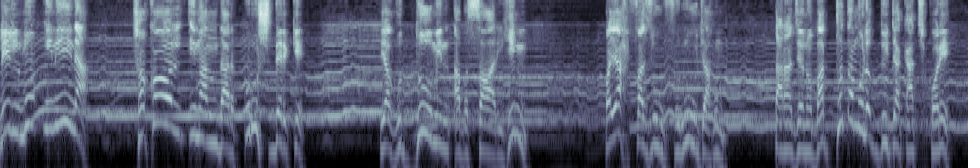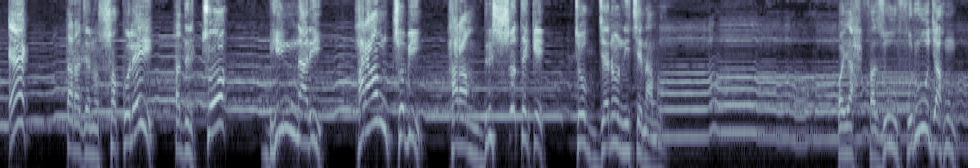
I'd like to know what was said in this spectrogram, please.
লিল মুমিনিনা, সকল ইমানদার পুরুষদেরকে তারা যেন বাধ্যতামূলক দুইটা কাজ করে। এক, তারা যেন সকলেই তাদের চোখ ভিন নারী, হারাম ছবি, হারাম দৃশ্য থেকে চোখ যেন নিচে নামে। ইয়াহফাজু ফুরুজাহুম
